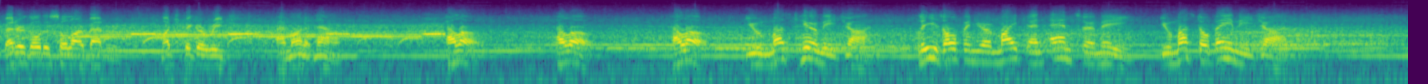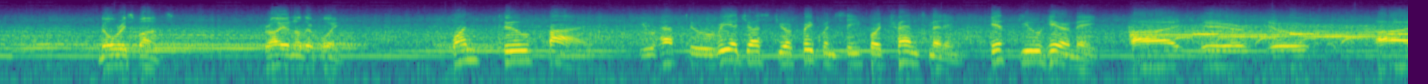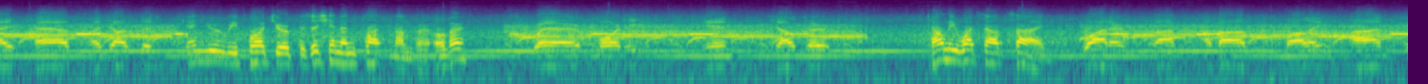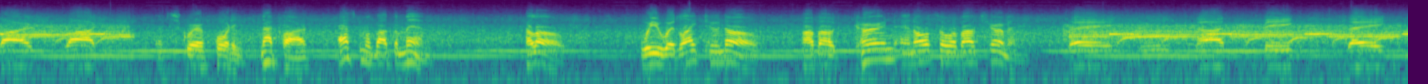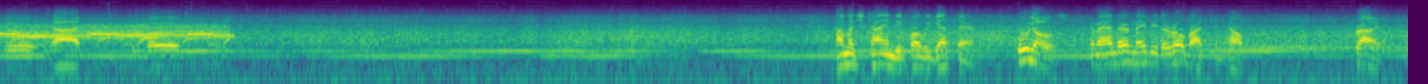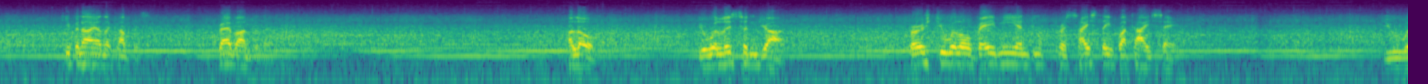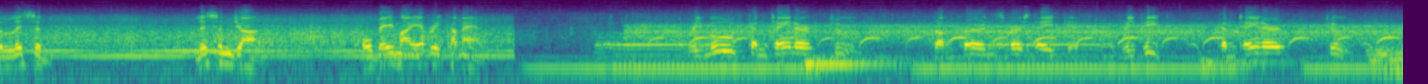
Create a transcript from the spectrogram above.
Better go to solar battery. Much bigger reach. I'm on it now. Hello. Hello. Hello. You must hear me, John. Please open your mic and answer me. You must obey me, John. No response. Try another point. One, two, five. You have to readjust your frequency for transmitting. If you hear me. I hear you. I have adjusted. Can you report your position and plot number? Over. Square 40 in shelter. Tell me what's outside. Water from above falling on large rock. That's square 40. Not far. Ask him about the men. Hello. We would like to know about Kern and also about Sherman. They not speak. They do not move. How much time before we get there? Who knows? Commander, maybe the robot can help. Try. Keep an eye on the compass. Grab onto them. Hello. You will listen, John. First, you will obey me and do precisely what I say. You will listen. Listen, John. Obey my every command. Remove container two from Kern's first aid kit. Repeat, container two.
